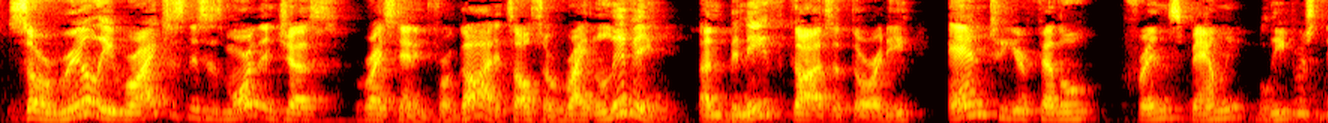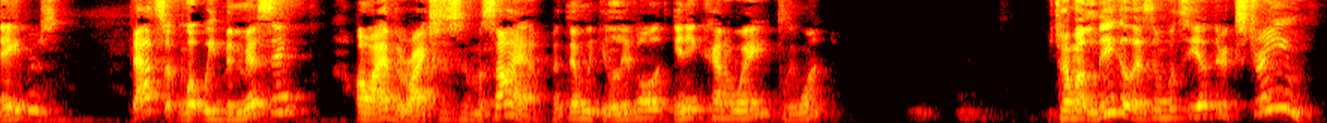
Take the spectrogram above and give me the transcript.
So really, righteousness is more than just right standing before God. It's also right living beneath God's authority and to your fellow friends, family, believers, neighbors. That's what we've been missing. Oh, I have the righteousness of Messiah, but then we can live all, any kind of way we want. You're talking about legalism. What's the other extreme?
